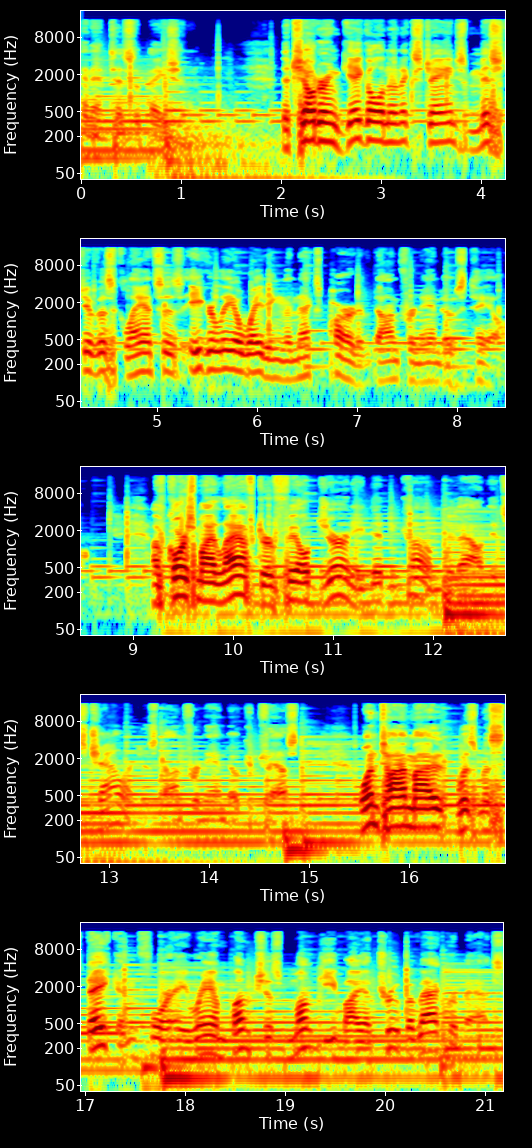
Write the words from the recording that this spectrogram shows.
and anticipation. The children giggle and exchange mischievous glances, eagerly awaiting the next part of Don Fernando's tale. Of course, my laughter filled journey didn't come without its challenges, Don Fernando confessed. One time I was mistaken for a rambunctious monkey by a troop of acrobats.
